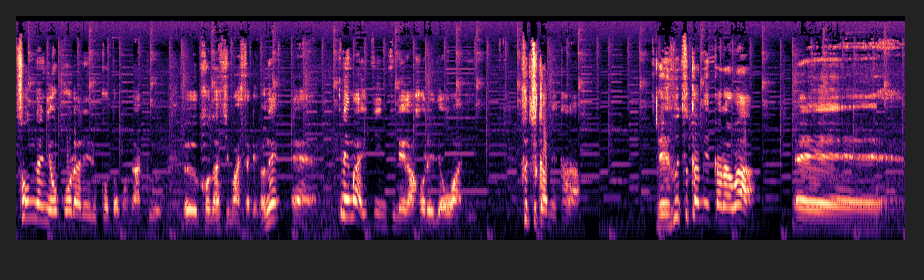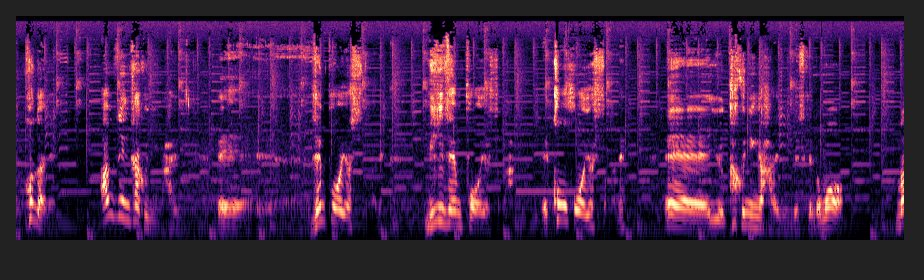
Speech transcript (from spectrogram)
そんなに怒られることもなく、こなしましたけどね。えー、で、まあ、1日目がこれで終わり、2日目から、えー、2日目からは、えー、今度はね、安全確認が入る。えー、前方よしとかね、右前方よしとか、え後方よしとかね、えー、いう確認が入るんですけども、ま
